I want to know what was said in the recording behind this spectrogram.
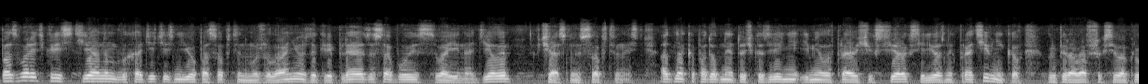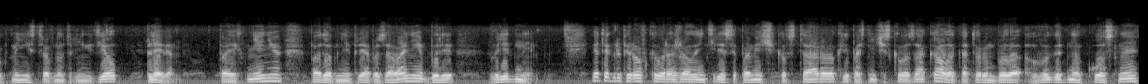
позволить крестьянам выходить из нее по собственному желанию, закрепляя за собой свои наделы в частную собственность. Однако подобная точка зрения имела в правящих сферах серьезных противников, группировавшихся вокруг министра внутренних дел Плевен. По их мнению, подобные преобразования были вредны. Эта группировка выражала интересы помещиков старого крепостнического закала, которым было выгодно костное,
